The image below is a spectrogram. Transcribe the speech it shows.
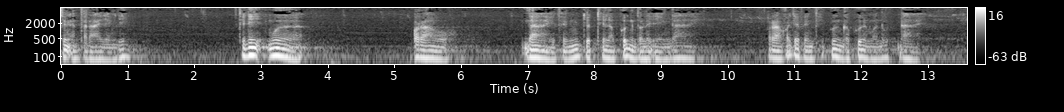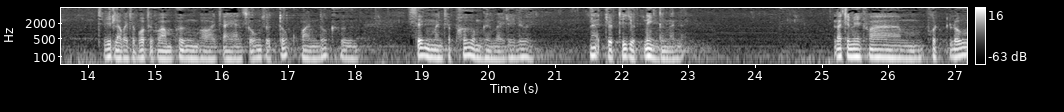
ซึ่งอันตรายอย่างยิ่ง ทีนี้เมื่อ เราได้ถึงจุดที่เราพึ่งตัวเราเองได้ เราก็จะเป็นที่พึ่งกับเพื่อนมนุษย์ได้ ชีวิตเราก็จะพบแต่ความพึงพอใจอันสูงสุดทุกวันทุกคืน ซึ่งมันจะเพิ่มขึ้นไปเรื่อยๆณจุดที่หยุดนิ่งตรงนั้น เราจะมีความผุดรู้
